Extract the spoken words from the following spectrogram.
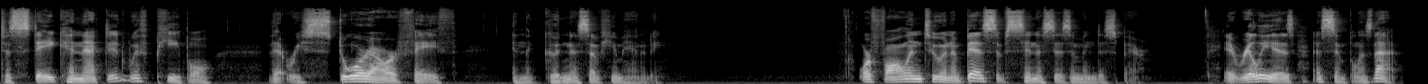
to stay connected with people that restore our faith in the goodness of humanity, or fall into an abyss of cynicism and despair. It really is as simple as that.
